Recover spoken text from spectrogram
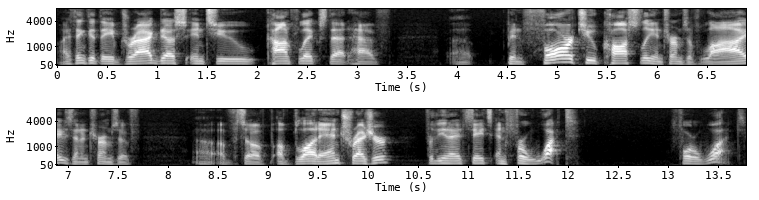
I think that they've dragged us into conflicts that have uh, been far too costly in terms of lives and in terms of uh, of so of, of blood and treasure for the United States. And for what? For what?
